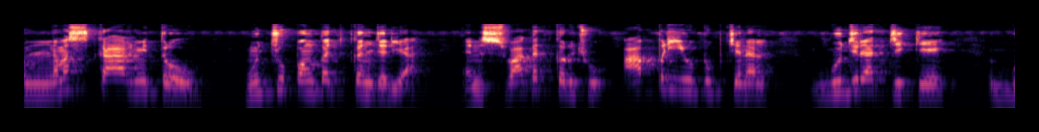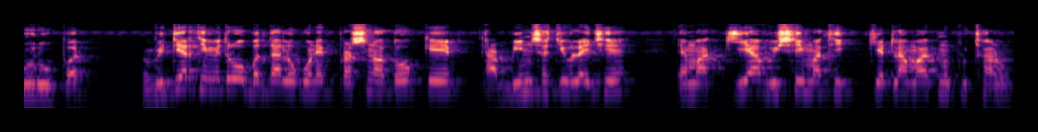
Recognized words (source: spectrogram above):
નમસ્કાર મિત્રો. હું છું પંકજ કંજરિયા એન્ડ સ્વાગત કરું છું આપણી યુટ્યુબ ચેનલ ગુજરાત જીકે ગુરુ પર. વિદ્યાર્થી મિત્રો, બધા લોકોને એક પ્રશ્ન હતો કે આ બિન સચિવાલય છે? એમાં કયા વિષયમાંથી કેટલા માર્કનું પૂછાણું?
